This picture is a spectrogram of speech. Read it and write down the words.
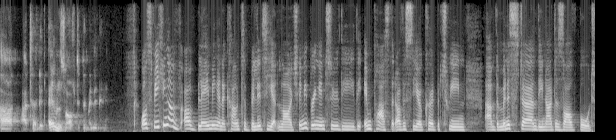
are attended and resolved permanently. Well, speaking of, of blaming and accountability at large, let me bring into the, the impasse that obviously occurred between um, the minister and the now dissolved board.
